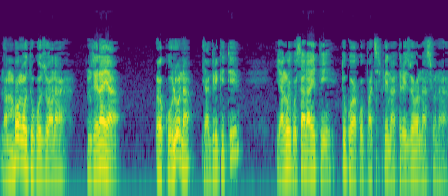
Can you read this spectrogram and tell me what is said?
na mbongo tokozwa na nzela ya kolona ya agriculture yango ekosala ete tokoka koparticipe na trésor national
